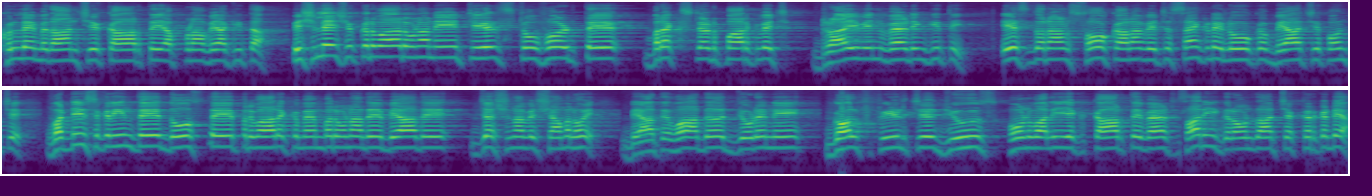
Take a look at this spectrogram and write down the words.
ਖੁੱਲੇ ਮੈਦਾਨ 'ਚ ਕਾਰ ਤੇ ਆਪਣਾ ਵਿਆਹ ਕੀਤਾ। ਪਿਛਲੇ ਸ਼ੁੱਕਰਵਾਰ ਉਹਨਾਂ ਨੇ ਚੇਲ ਸਟੋਫੋਰਡ ਤੇ ਬ੍ਰੈਕਸਟਡ ਪਾਰਕ ਵਿੱਚ ਡਰਾਈਵ ਇਨ ਵੈਡਿੰਗ ਕੀਤੀ। ਇਸ ਦੌਰਾਨ 100 ਕਾਰਾਂ ਵਿੱਚ ਸੈਂਕੜੇ ਲੋਕ ਵਿਆਹ 'ਚ ਪਹੁੰਚੇ ਵੱਡੀ ਸਕਰੀਨ ਤੇ ਦੋਸਤ ਤੇ ਪਰਿਵਾਰਕ ਮੈਂਬਰ ਉਹਨਾਂ ਦੇ ਵਿਆਹ ਦੇ ਜਸ਼ਨਾਂ ਵਿੱਚ ਸ਼ਾਮਲ ਹੋਏ। ਵਿਆਹ ਤੋਂ ਬਾਅਦ ਜੋੜੇ ਨੇ ਗੋਲਫ ਫੀਲਡ 'ਚ ਜੂਸ ਹੋਣ ਵਾਲੀ ਇੱਕ ਕਾਰ ਤੇ ਬੈਠ ਸਾਰੀ ਗਰਾਊਂਡ ਦਾ ਚੱਕਰ ਕੱਢਿਆ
